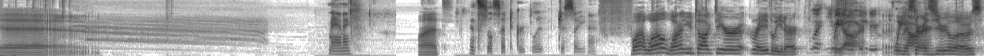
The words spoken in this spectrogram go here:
Yeah. Manny, What? it's still set to group loot, just so you know. Well, well, why don't you talk to your raid leader, What? You're We the are. leader. We Mr. are. Azulos?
